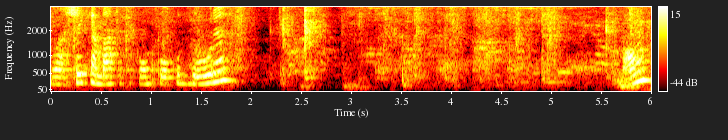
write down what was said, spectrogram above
Eu achei que a massa ficou um pouco dura. Bom.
